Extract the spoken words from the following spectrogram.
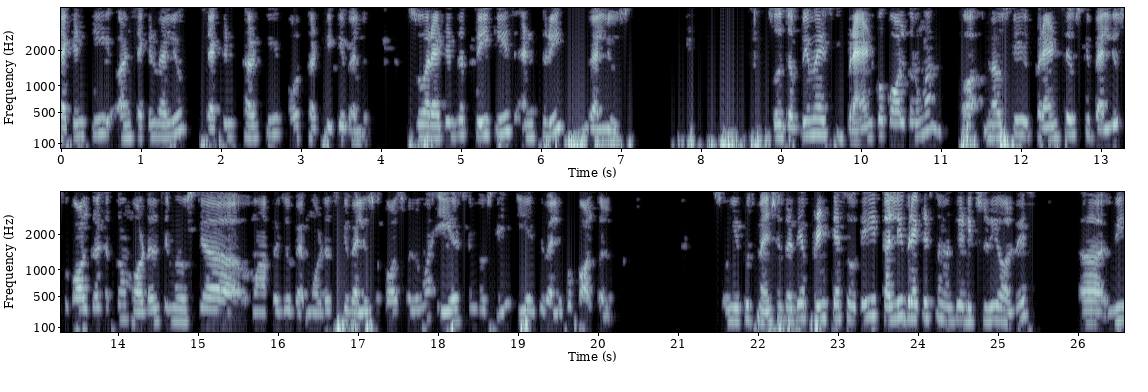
second key and second value second third key और थर्ड की value. So, I write the three keys and three so जब भी मैं इस ब्रांड को कॉल करूँगा मैं उसकी ब्रांड से उसकी वैल्यूज़ को कॉल कर सकता हूँ मॉडल से मैं उसका वहाँ पे जो मॉडल्स की वैल्यूज़ को कॉल कर लूँगा ईयर से मैं उसकी ईयर की वैल्यू को कॉल कर लूँगा। सो so, ये कुछ मेंशन कर दिया। प्रिंट कैसे होती है? ये कली ब्रैकेट्स में बनती है dictionary always we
